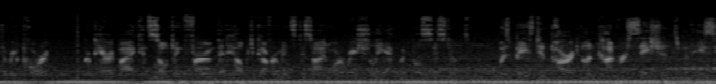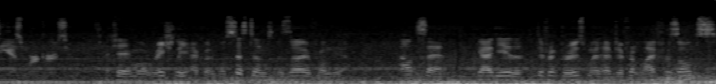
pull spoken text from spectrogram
The report, prepared by a consulting firm that helped governments design more racially equitable systems, was based in part on conversations with ACS workers Okay, more racially equitable systems as though from the outset the idea that different groups might have different life results,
